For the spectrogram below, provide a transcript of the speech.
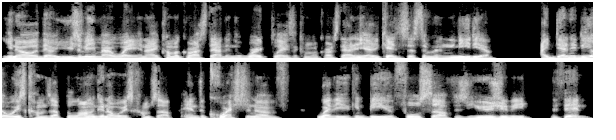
you know, they're usually in my way. And I come across that in the workplace. I come across that in the education system and media. Identity always comes up. Belonging always comes up. And the question of whether you can be your full self is usually the thing.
